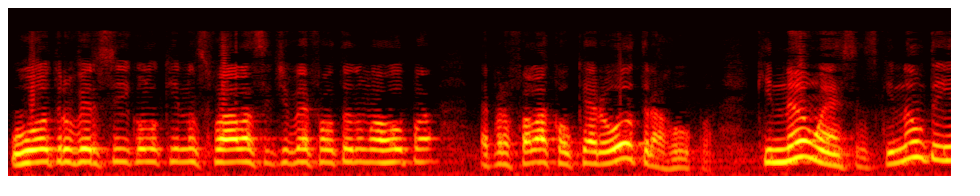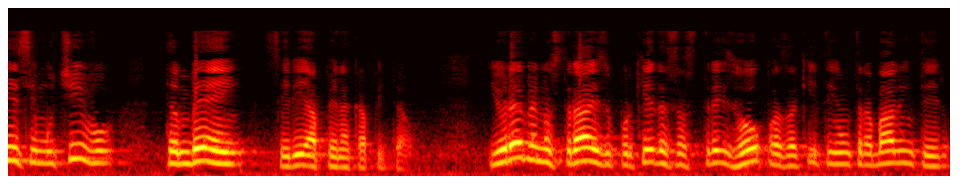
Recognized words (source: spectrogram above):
o outro versículo que nos fala se tiver faltando uma roupa, é para falar qualquer outra roupa, que não essas, que não tem esse motivo, também seria a pena capital. E o Rebbe nos traz o porquê dessas três roupas aqui, tem um trabalho inteiro.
